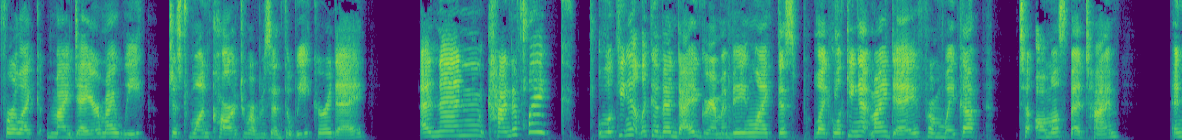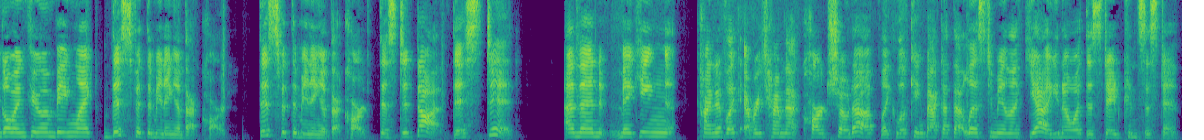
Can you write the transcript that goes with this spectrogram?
for like my day or my week, just one card to represent the week or a day. And then kind of like looking at like a Venn diagram and being like this, like looking at my day from wake up to almost bedtime and going through and being like, this fit the meaning of that card. This fit the meaning of that card. This did not. This did. And then making kind of like every time that card showed up, like looking back at that list and being like, yeah, you know what? This stayed consistent.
